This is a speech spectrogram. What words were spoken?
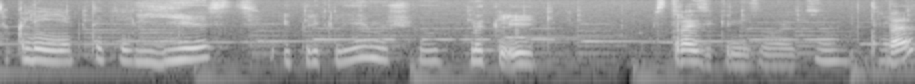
наклеек таких? Есть. И приклеим еще наклейки. Стразики называются. Да?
